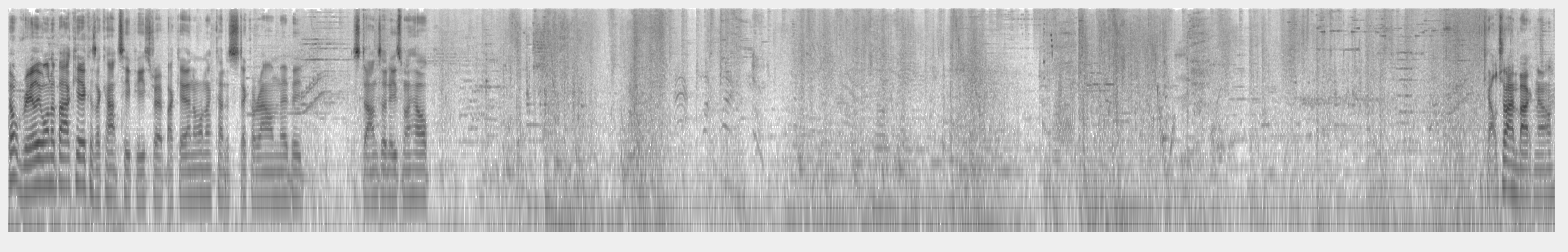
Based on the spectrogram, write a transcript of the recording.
Don't really want to back here because I can't TP straight back in. I want to kind of stick around. Maybe Stanza needs my help. I'll try and back now.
